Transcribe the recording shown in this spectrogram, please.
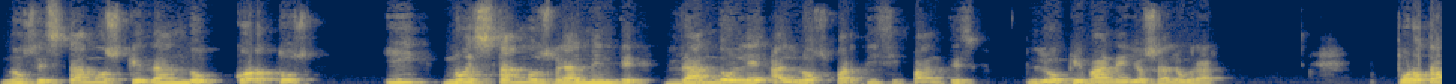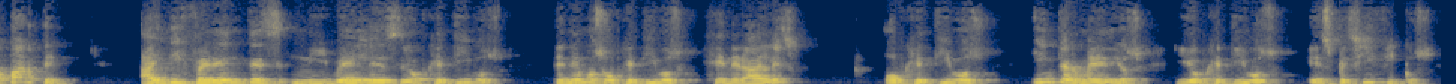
nos estamos quedando cortos y no estamos realmente dándole a los participantes lo que van ellos a lograr. Por otra parte, hay diferentes niveles de objetivos. Tenemos objetivos generales, objetivos intermedios y objetivos específicos.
